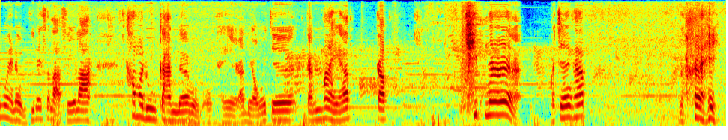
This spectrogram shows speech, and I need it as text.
ด้วยนะผมที่ได้สละเสียเวลาเข้ามาดูกันนะผมโอเคแล้วเดี๋ยวไว้เจอกันใหม่ครับ กับคลิปหน้า มาเจอกันครับบ๊ายบาย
